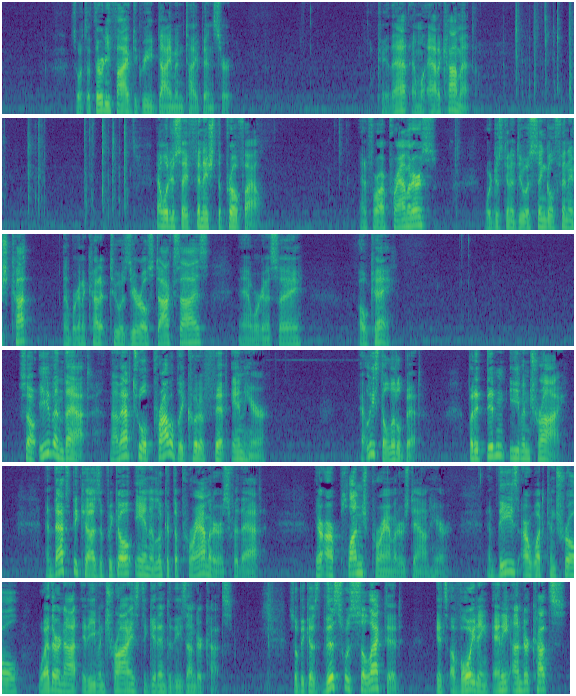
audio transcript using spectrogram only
So it's a 35 degree diamond type insert. Okay, that, and we'll add a comment. And we'll just say finish the profile. And for our parameters, we're just going to do a single finish cut and we're going to cut it to a zero stock size and we're going to say OK. So even that, now that tool probably could have fit in here at least a little bit, but it didn't even try. And that's because if we go in and look at the parameters for that, there are plunge parameters down here. And these are what control whether or not it even tries to get into these undercuts. So because this was selected, it's avoiding any undercuts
